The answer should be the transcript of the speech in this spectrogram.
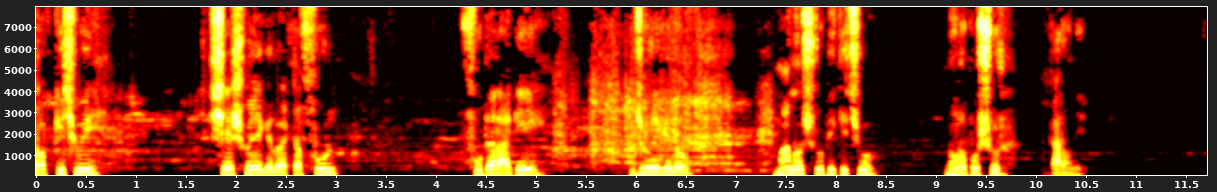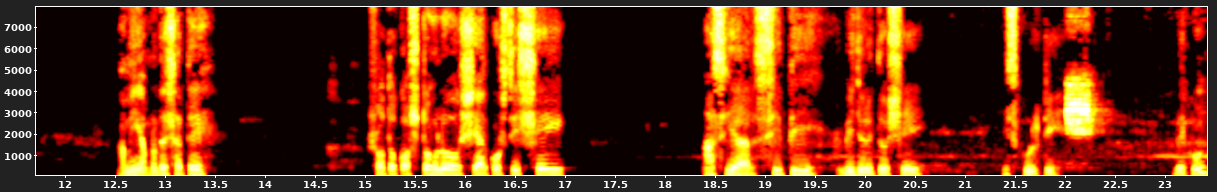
সব কিছুই শেষ হয়ে গেল। একটা ফুল ফুটার আগেই ঝরে গেল মানুষরূপী কিছু নরপশুর কারণে। আমি আপনাদের সাথে শত কষ্ট হলো শেয়ার করছি সেই আসিয়ার স্মৃতি বিজড়িত সেই স্কুলটি। দেখুন,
